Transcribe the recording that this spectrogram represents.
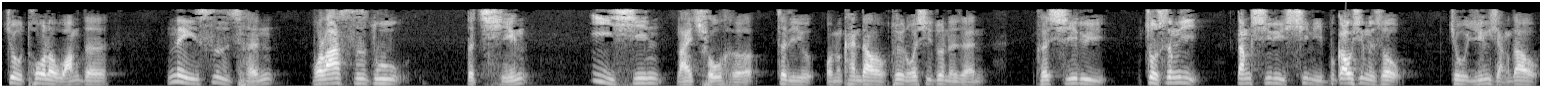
就托了王的内侍臣伯拉斯都的情，一心来求和。这里我们看到推罗、西顿的人和希律做生意。当希律心里不高兴的时候，就影响到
